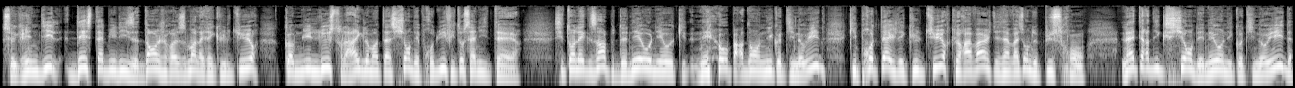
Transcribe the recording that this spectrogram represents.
Ce Green Deal déstabilise dangereusement l'agriculture, comme l'illustre la réglementation des produits phytosanitaires. Citons l'exemple de néo-nicotinoïdes qui protègent les cultures que ravagent des invasions de pucerons. L'interdiction des néonicotinoïdes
